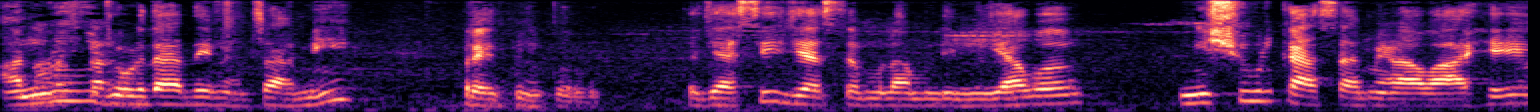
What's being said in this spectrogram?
अनुरूप जोडदार देण्याचा आम्ही प्रयत्न करू. तर जास्तीत जास्त मुला मुलींनी यावं. निशुल्क असा मेळावा आहे.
